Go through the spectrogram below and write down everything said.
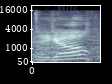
There you go.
